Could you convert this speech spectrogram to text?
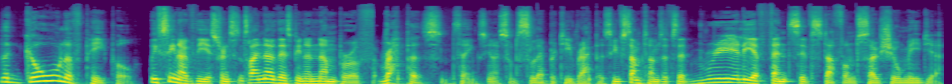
the gall of people we've seen over the years, for instance, I know there's been a number of rappers and things, you know, sort of celebrity rappers who sometimes have said really offensive stuff on social media.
